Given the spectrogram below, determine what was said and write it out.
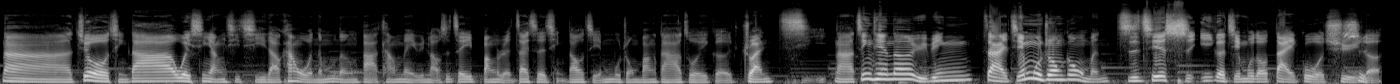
那就请大家为新阳一起祈祷，看我能不能把唐美云老师这一帮人再次请到节目中，帮大家做一个专辑。那今天呢，雨斌在节目中跟我们直接十一个节目都带过去了。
